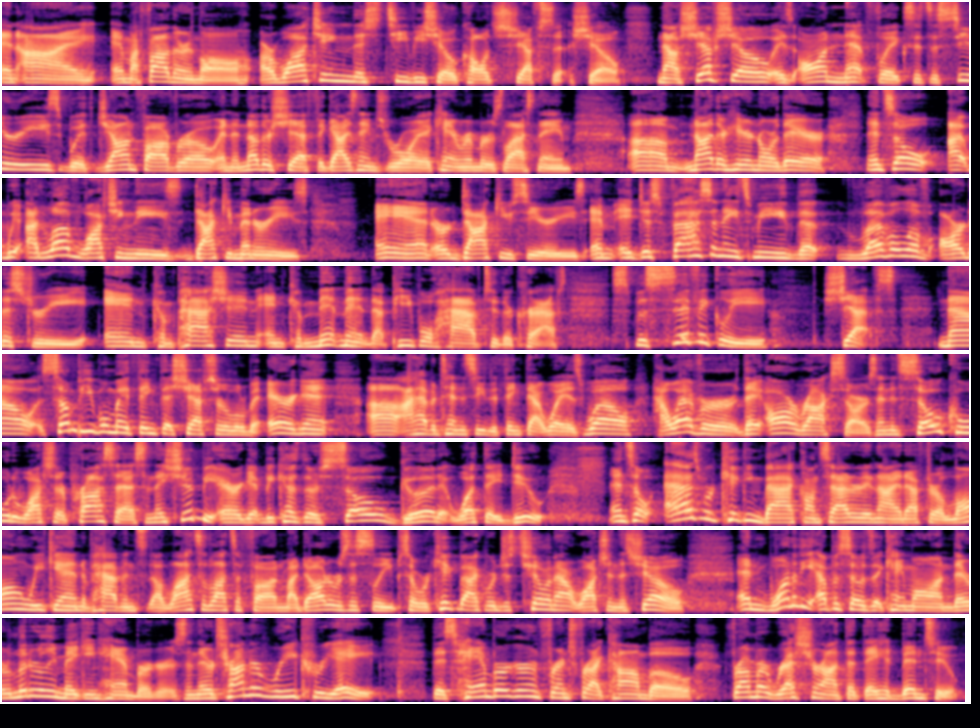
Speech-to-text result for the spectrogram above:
and I and my father in law are watching this TV show called Chef's Show. Now, Chef Show is on Netflix. It's a series with Jon Favreau and another chef. The guy's name's Roy. I can't remember his last name. Um, neither here nor there. And so I, we, I love watching these documentaries and or docu series and it just fascinates me the level of artistry and compassion and commitment that people have to their crafts specifically chefs now, some people may think that chefs are a little bit arrogant. Uh, I have a tendency to think that way as well. However, they are rock stars, and it's so cool to watch their process, and they should be arrogant because they're so good at what they do. And so, as we're kicking back on Saturday night after a long weekend of having uh, lots and lots of fun, my daughter was asleep, so we're kicked back, we're just chilling out watching the show. And one of the episodes that came on, they were literally making hamburgers, and they were trying to recreate this hamburger and french fry combo from a restaurant that they had been to.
